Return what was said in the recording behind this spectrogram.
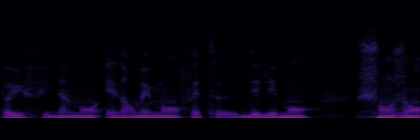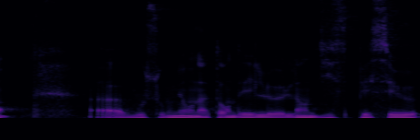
pas eu finalement énormément en fait d'éléments changeants. vous vous souvenez, on attendait l'indice PCE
